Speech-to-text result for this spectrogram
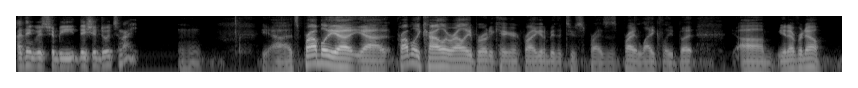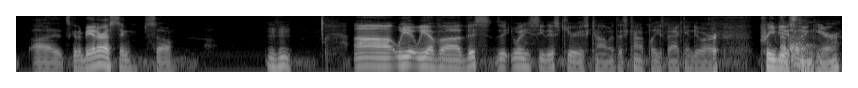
I think we should be. They should do it tonight. Mm-hmm. Yeah, it's probably uh yeah probably Kyle O'Reilly, Brody King are probably going to be the two surprises, probably likely, but um you never know. Uh It's going to be interesting. So. mm-hmm. Uh, we we have uh this. The, when you see this curious comment, this kind of plays back into our previous thing here.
